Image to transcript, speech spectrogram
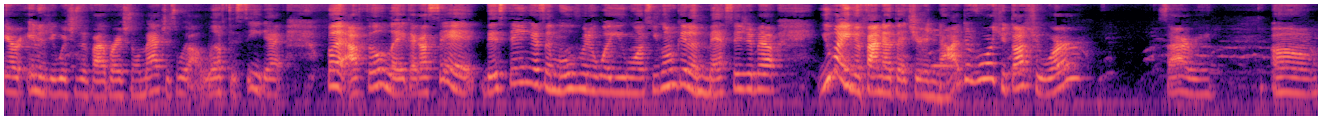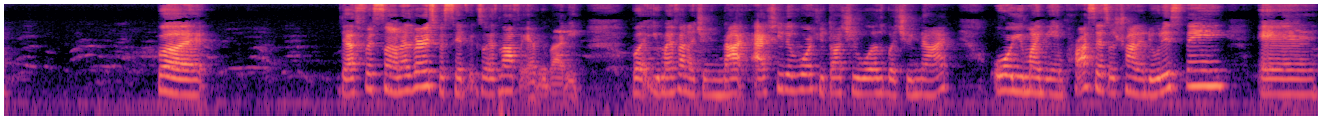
air energy, which is a vibrational match as well. I love to see that. But I feel like, like I said, this thing isn't moving the way you want. So you're going to get a message about, you might even find out that you're not divorced. You thought you were. Sorry. Um, but that's for some. That's very specific, so it's not for everybody. But you might find that you're not actually divorced. You thought you was, but you're not. Or you might be in process of trying to do this thing, and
